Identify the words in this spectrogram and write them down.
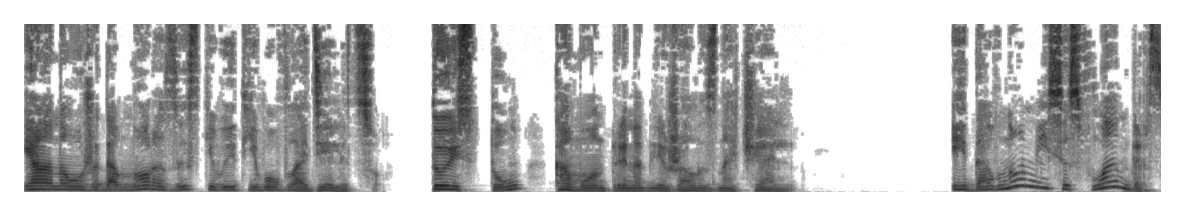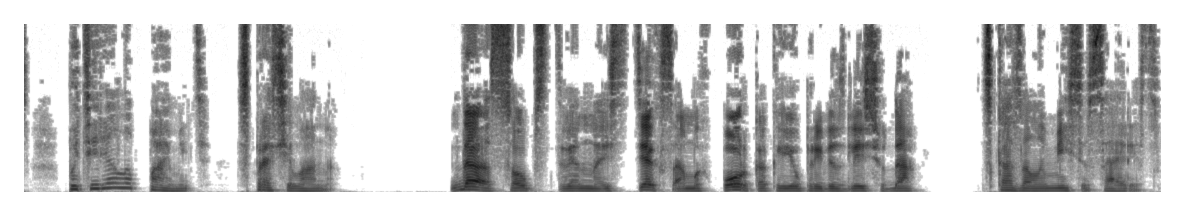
и она уже давно разыскивает его владелицу то есть ту, кому он принадлежал изначально. «И давно миссис Флендерс потеряла память?» — спросила она. «Да, собственно, с тех самых пор, как ее привезли сюда», — сказала миссис Айрис.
